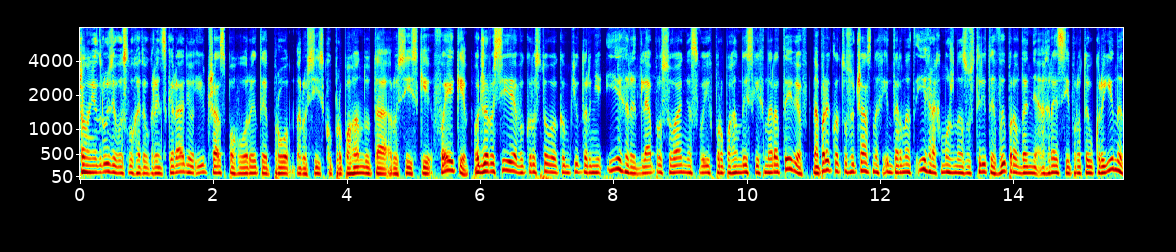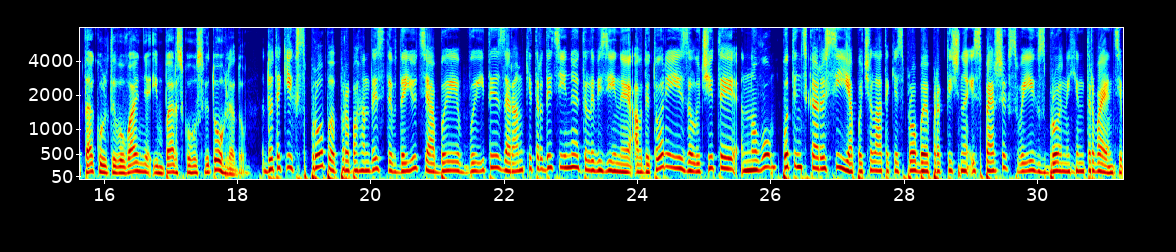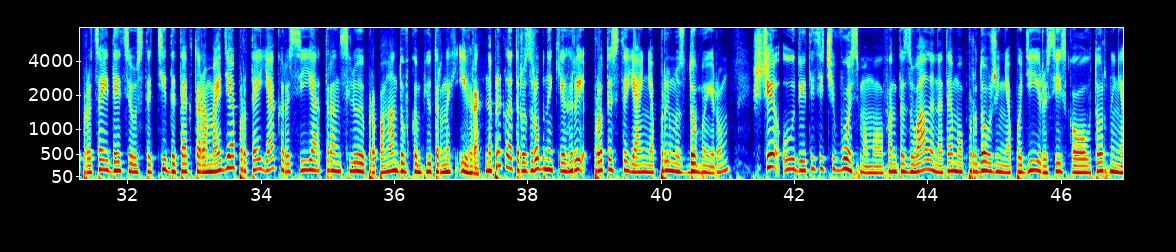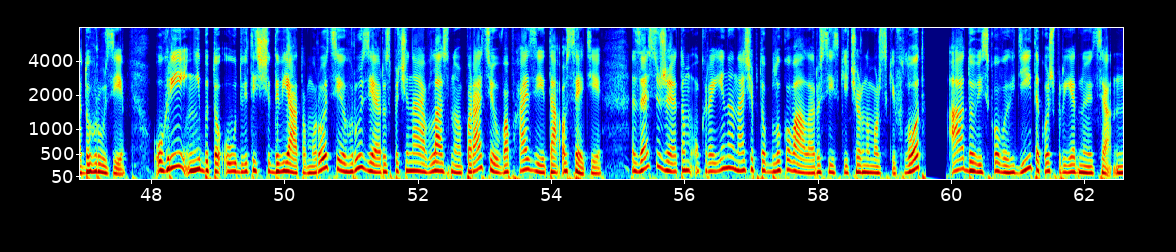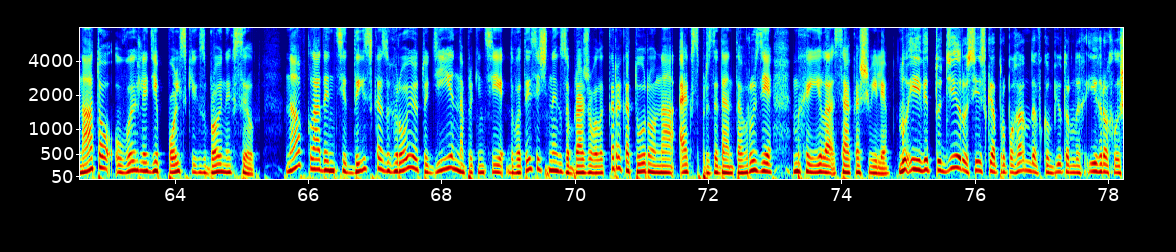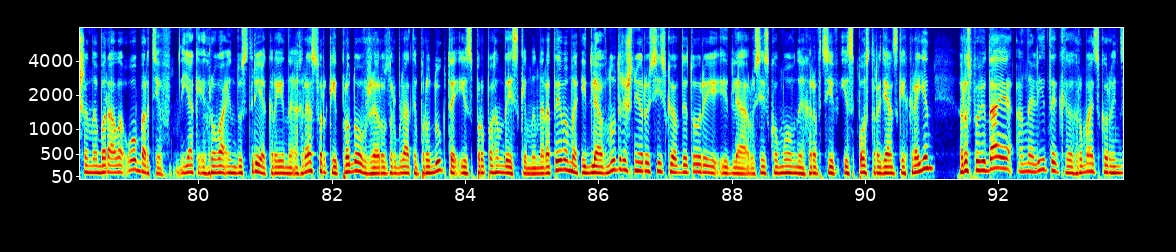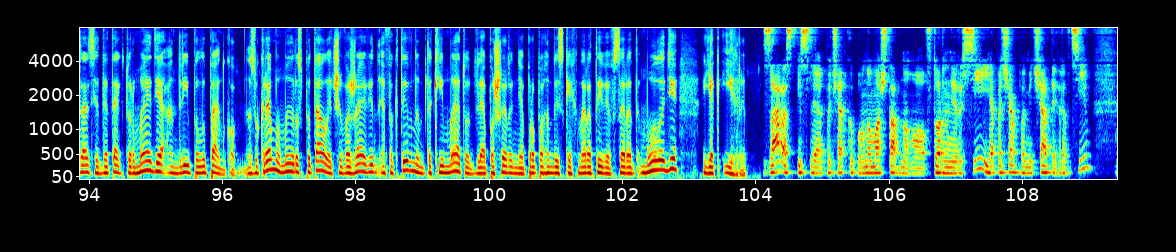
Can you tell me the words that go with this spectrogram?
Шановні друзі, ви слухаєте українське радіо і час поговорити про російську пропаганду та російські фейки. Отже, Росія використовує комп'ютерні ігри для просування своїх пропагандистських наративів. Наприклад, у сучасних інтернет-іграх можна зустріти виправдання агресії проти України та культивування імперського світогляду. До таких спроб пропагандисти вдаються, аби вийти за рамки традиційної телевізійної аудиторії залучити нову. Путінська Росія почала такі спроби практично із перших своїх збройних інтервенцій. Про це йдеться у статті детектора медіа про те, як Росія транслює пропаганду в комп'ютерних іграх. Наприклад, розробники гри протистояння примус до миру ще у 2008-му фантазували на тему продовження подій російського вторгнення до Грузії. У грі, нібито у 2009 році, Грузія розпочинає власну операцію в Абхазії та Осетії. За сюжетом Україна, начебто, блокувала російський чорноморський флот. А до військових дій також приєднується НАТО у вигляді польських збройних сил. На обкладинці диска з грою тоді, наприкінці 2000-х, зображували карикатуру на екс-президента Грузії Михаїла Саакашвілі. Ну і відтоді російська пропаганда в комп'ютерних іграх лише набирала обертів, як ігрова індустрія країни-агресорки продовжує розробляти продукти із пропагандистськими наративами і для внутрішньої російської аудиторії, і для російськомовних гравців із пострадянських країн. Розповідає аналітик громадської організації Детектор Медіа Андрій Пилипенко. Зокрема, ми розпитали, чи вважає він ефективним такий метод для поширення пропагандистських наративів серед молоді, як ігри. Зараз, після початку повномасштабного вторгнення Росії, я почав помічати гравців,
